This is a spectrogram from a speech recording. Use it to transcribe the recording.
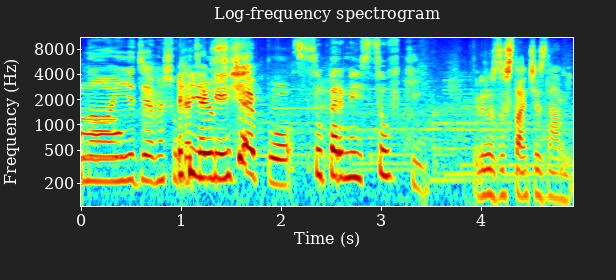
No i jedziemy szukać Jest jakiejś ciepło. super miejscówki. Także zostańcie z nami.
